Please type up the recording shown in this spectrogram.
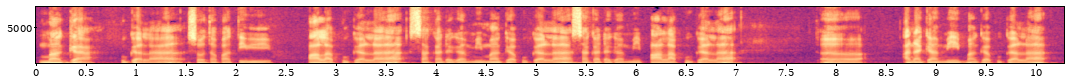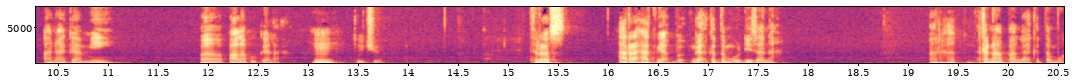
Maga Pugala, Sotapati Pala Pugala, Sakadagami Maga Pugala, Sakadagami Pala Pugala, eh, Anagami Maga Pugala, Anagami eh, Pala Pugala. Hmm? Tujuh. Terus arahat nggak nggak ketemu di sana? Arhat enggak? Kenapa nggak ketemu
